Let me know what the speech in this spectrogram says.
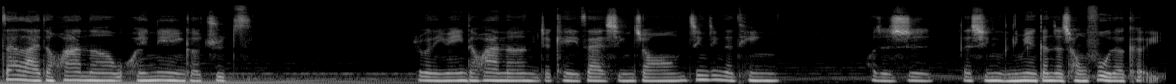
再来的话呢，我会念一个句子。如果你愿意的话呢，你就可以在心中静静的听，或者是在心里面跟着重复的，可以。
